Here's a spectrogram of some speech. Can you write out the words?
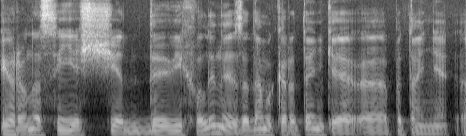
Ігор, у нас є ще дві хвилини. Задам коротеньке е, питання. Е,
